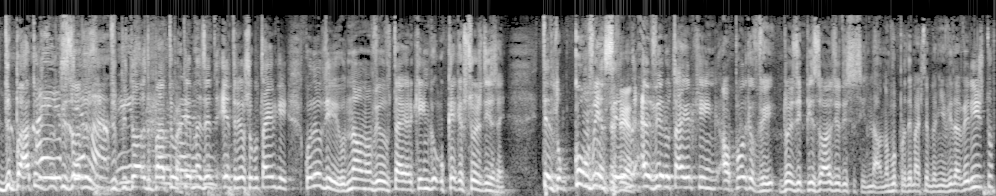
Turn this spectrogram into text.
debato Ah, é os episódios, tema. É debato os temas entre, entre eles sobre o Tiger King. Quando eu digo não, não vi o Tiger King, o que é que as pessoas dizem? Tentam convencer-me A ver o Tiger King. Ao ponto que eu vi dois episódios e eu disse assim: não, não vou perder mais tempo da minha vida a ver isto.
